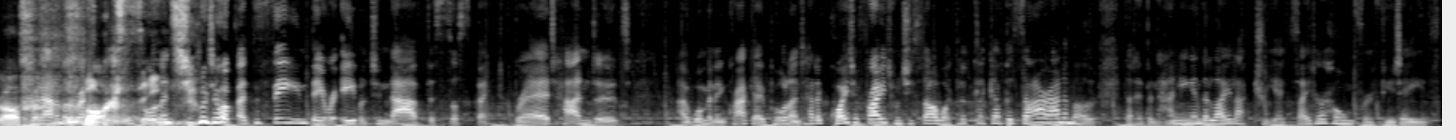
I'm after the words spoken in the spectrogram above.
oh, When animal rescuers in Poland showed up at the scene, they were able to nab the suspect bread-handed. A woman in Krakow, Poland, had a quite a fright when she saw what looked like a bizarre animal that had been hanging in the lilac tree outside her home for a few days.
